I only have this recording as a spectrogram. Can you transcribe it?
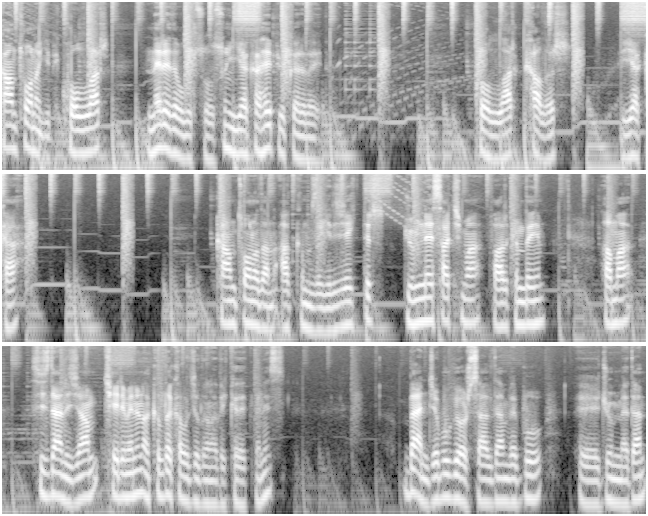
Cantona gibi kollar nerede olursa olsun yaka hep yukarıdaydı. kollar, color, yaka, kantonadan aklımıza gelecektir. Cümle saçma farkındayım ama sizden ricam kelimenin akılda kalıcılığına dikkat etmeniz. Bence bu görselden ve bu e, cümleden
